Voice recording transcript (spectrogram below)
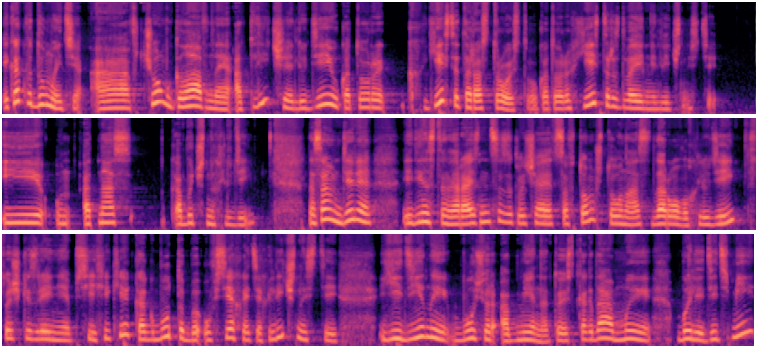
И как вы думаете, а в чем главное отличие людей, у которых есть это расстройство, у которых есть раздвоение личности, и от нас обычных людей. На самом деле, единственная разница заключается в том, что у нас здоровых людей с точки зрения психики, как будто бы у всех этих личностей единый буфер обмена. То есть, когда мы были детьми,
